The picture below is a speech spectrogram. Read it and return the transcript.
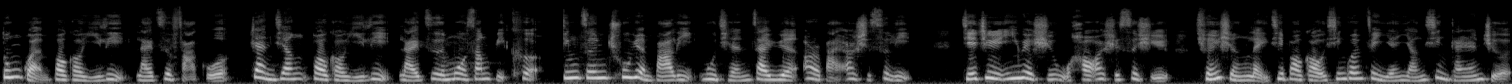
东莞报告一例，来自法国。湛江报告一例，来自莫桑比克。新增出院八例，目前在院二百二十四例。截至一月十五号二十四时，全省累计报告新冠肺炎阳性感染者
